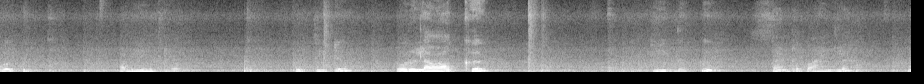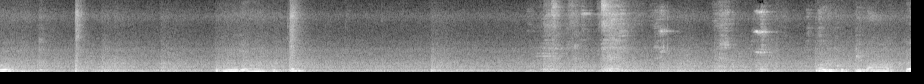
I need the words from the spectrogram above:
ஒரு குத்து அப்படி இழுத்துருவோம் குத்திட்டு ஒரு லாக்கு இதுக்கு சென்டர் பாயிண்டில் ஒரு குத்து. இங்கே ஒரு குத்து. ஒரு குட்டி லாக்கு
